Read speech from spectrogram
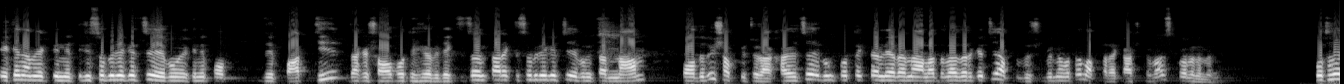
এখানে আমি একটি নেত্রী ছবি রেখেছি এবং এখানে যে প্রার্থী যাকে সভাপতি হিসেবে দেখতে চান, তার একটি ছবি রেখেছি এবং তার নাম, পদবি সবকিছু রাখা হয়েছে এবং প্রত্যেকটা লেয়ার আমি আলাদা আলাদা রেখেছি। আপনাদের সুবিধা মতন আপনারা কাস্টমাইজ করে নেবেন। প্রথমে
